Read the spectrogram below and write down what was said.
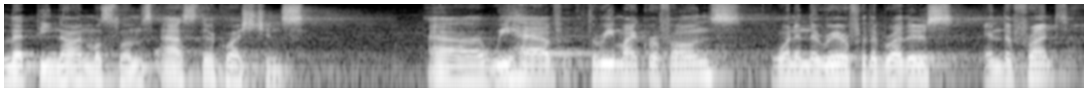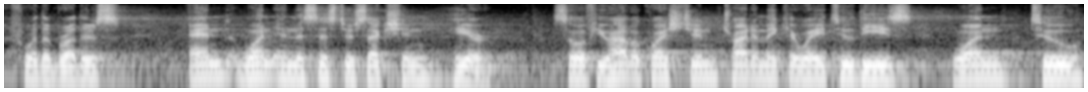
let the non Muslims ask their questions. Uh, we have three microphones one in the rear for the brothers, in the front for the brothers, and one in the sister section here. So if you have a question, try to make your way to these one, two,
